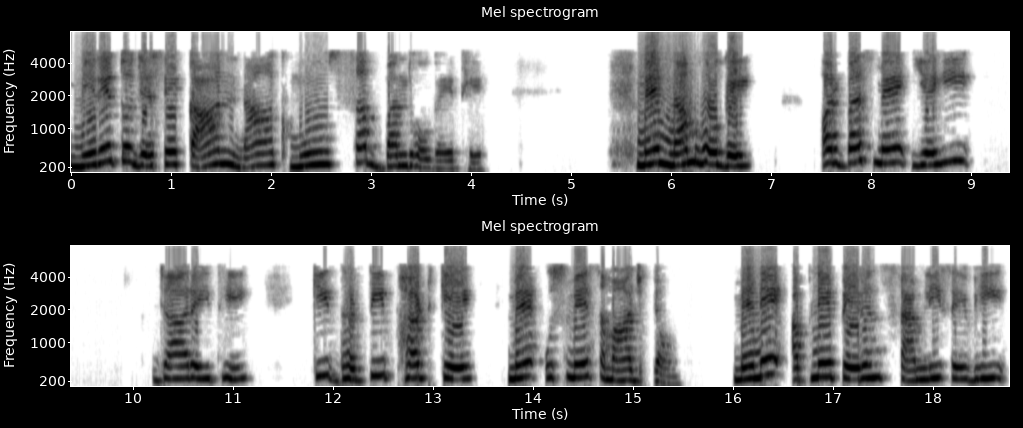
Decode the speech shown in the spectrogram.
मेरे तो जैसे कान, नाक, मुँह सब बंद हो गए थे। मैं नम हो गई और बस मैं यही जा रही थी कि धरती फट के मैं उसमें समा जाऊँ। मैंने अपने पेरेंट्स फैमिली से भी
